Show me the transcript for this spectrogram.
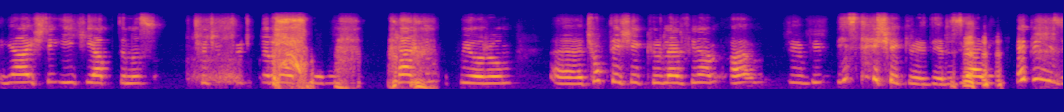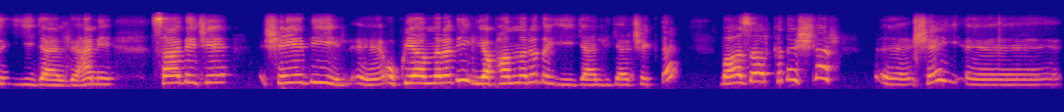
ya işte iyi ki yaptınız. Çocuk çocuklarımı okuyorum. Kendim okuyorum. E, çok teşekkürler filan. Biz teşekkür ederiz. Yani hepimize iyi geldi. Hani sadece şeye değil, e, okuyanlara değil, yapanlara da iyi geldi gerçekten. Bazı arkadaşlar e, şey e,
